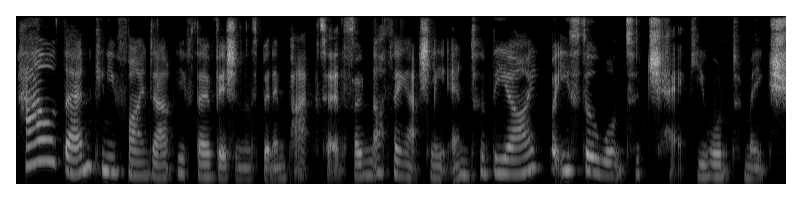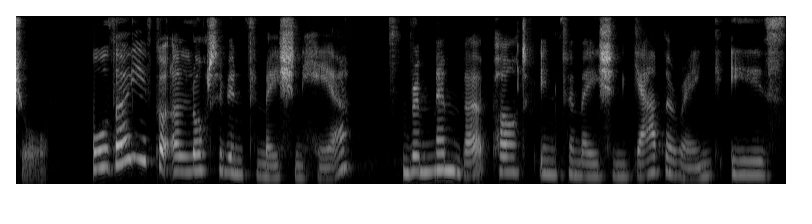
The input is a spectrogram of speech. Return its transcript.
How then can you find out if their vision has been impacted? So, nothing actually entered the eye, but you still want to check, you want to make sure. Although you've got a lot of information here, remember part of information gathering is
